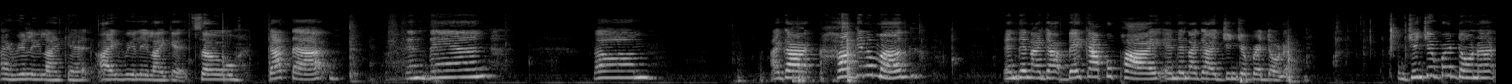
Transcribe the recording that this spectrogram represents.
I really like it. I really like it. So got that. And then um, I got Hug in a Mug. And then I got Baked Apple Pie. And then I got Gingerbread Donut. Gingerbread Donut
